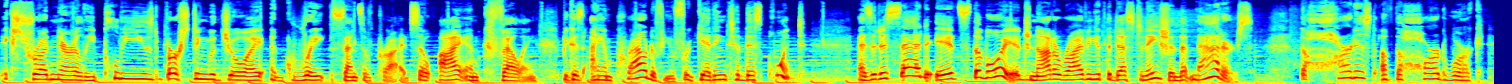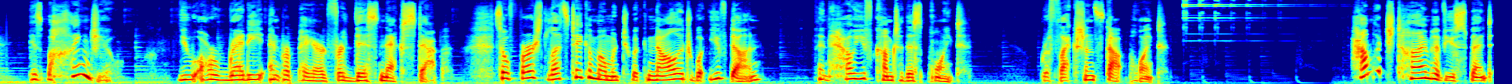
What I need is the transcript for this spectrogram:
extraordinarily pleased, bursting with joy, a great sense of pride. So I am kvelling because I am proud of you for getting to this point. As it is said, it's the voyage, not arriving at the destination, that matters. The hardest of the hard work is behind you. You are ready and prepared for this next step. So, first, let's take a moment to acknowledge what you've done and how you've come to this point. Reflection Stop Point. How much time have you spent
